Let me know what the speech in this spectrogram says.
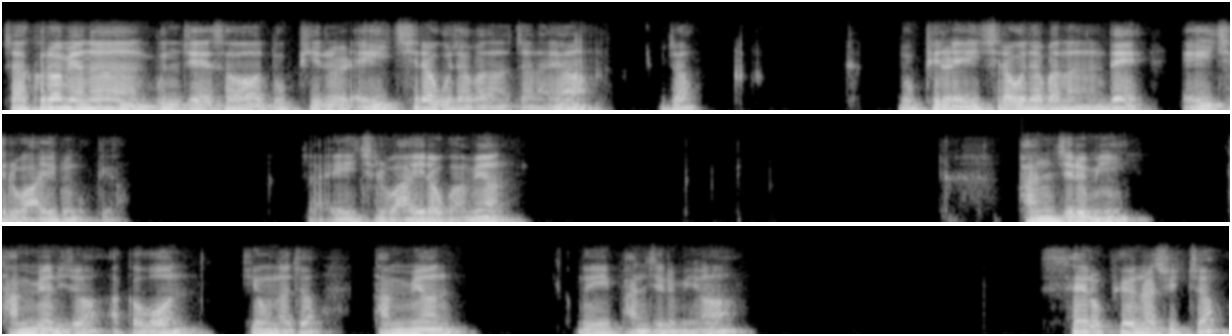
자, 그러면은 문제에서 높이를 h라고 잡아놨잖아요. 그죠? 높이를 h라고 잡아놨는데 h를 y로 놓을게요. 자, h를 y라고 하면 반지름이 단면이죠. 아까 원 기억나죠? 단면 의 반지름이요. 세로 표현할 수 있죠?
